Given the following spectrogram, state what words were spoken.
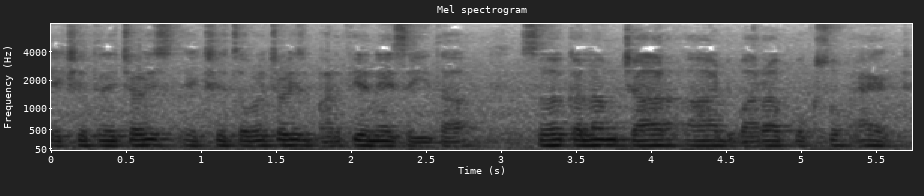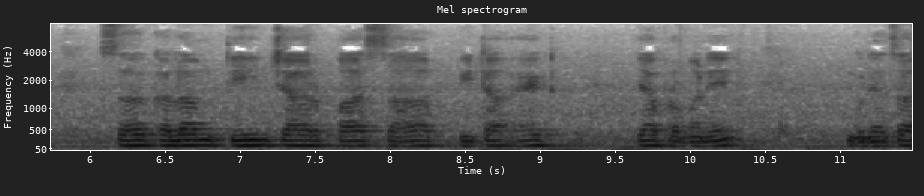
एकशे त्रेचाळीस एकशे चव्वेचाळीस भारतीय न्यायसंहिता सह कलम चार आठ बारा पोक्सो ॲक्ट सह कलम तीन चार पाच सहा पीटा ॲक्ट याप्रमाणे गुन्ह्याचा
